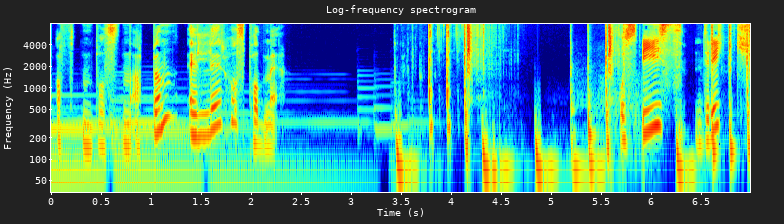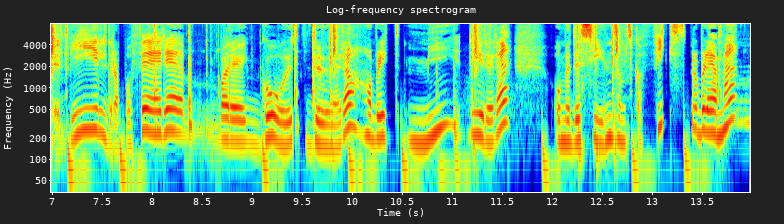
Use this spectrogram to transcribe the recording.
Aftenposten-appen eller hos Podme. Å spise, drikke, kjøre bil, dra på ferie, bare gå ut døra har blitt mye dyrere, og medisinen som skal fikse problemet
